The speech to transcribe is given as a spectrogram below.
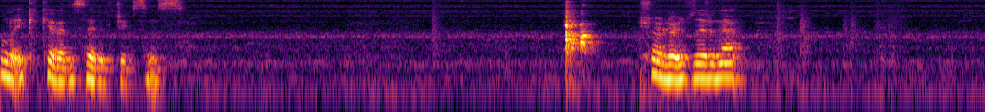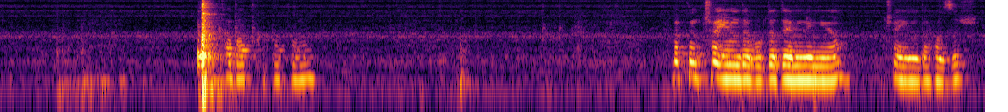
Bunu iki kere de seyredeceksiniz. Şöyle üzerine tabak kapatalım. Bakın çayım da burada demleniyor. Çayım da hazır.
